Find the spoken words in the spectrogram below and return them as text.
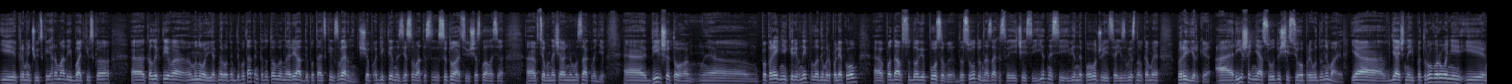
і Кременчуцької громади, і батьківського е, колектива мною, як народним депутатом, підготовлено ряд депутатських звернень, щоб об'єктивно з'ясувати ситуацію, що склалася е, в цьому начальному закладі. Е, Більше того, е, попередній керівник Володимир Поляков е, подав судові позови до суду на захист своєї честі і гідності, і він не погоджується із висновками перевірки. А рішення суду ще з цього приводу немає. Я вдячний Петру Вороні і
